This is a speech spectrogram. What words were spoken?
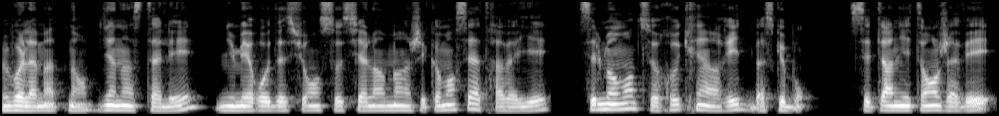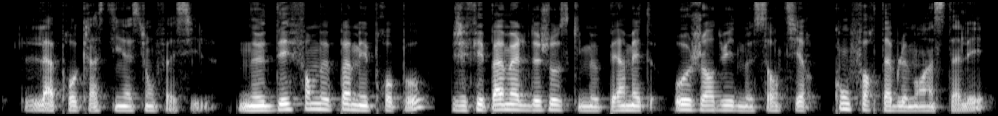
Me voilà maintenant bien installé, numéro d'assurance sociale en main, j'ai commencé à travailler, c'est le moment de se recréer un rythme parce que bon, ces derniers temps j'avais la procrastination facile. Ne déforme pas mes propos, j'ai fait pas mal de choses qui me permettent aujourd'hui de me sentir confortablement installé,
